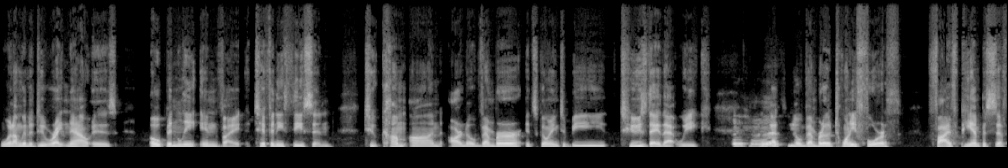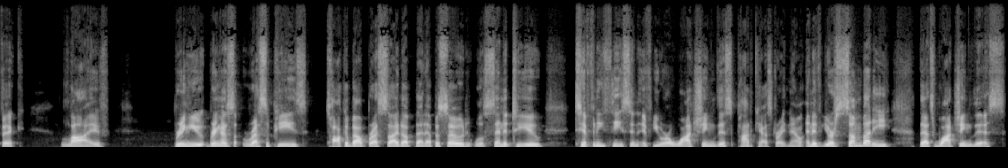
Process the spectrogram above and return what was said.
what I'm going to do right now is openly invite Tiffany Thiessen to come on our November. It's going to be Tuesday that week. Mhm. That's November the 24th, 5 p.m. Pacific, live. Bring you bring us recipes, talk about breast side up that episode. We'll send it to you. Tiffany Thiessen, if you are watching this podcast right now, and if you're somebody that's watching this,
